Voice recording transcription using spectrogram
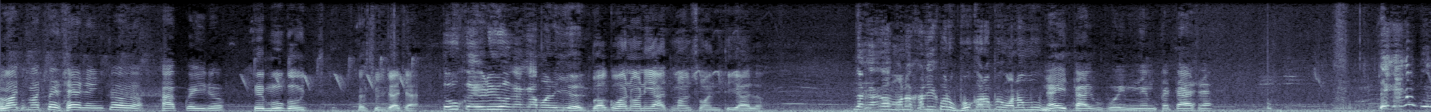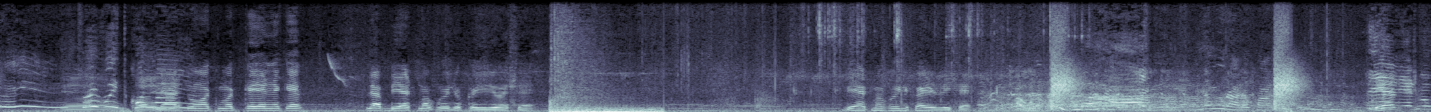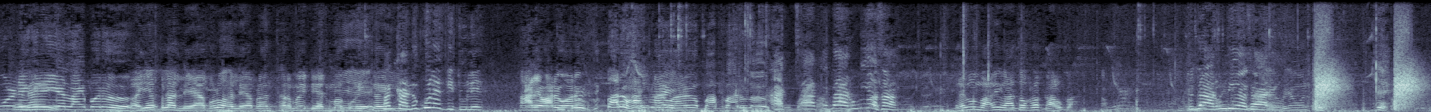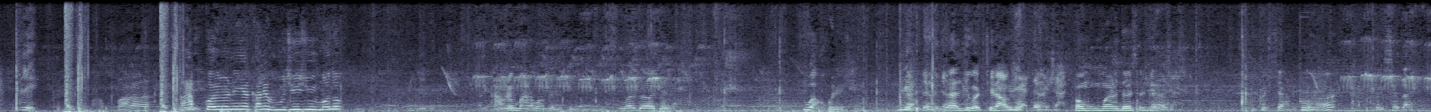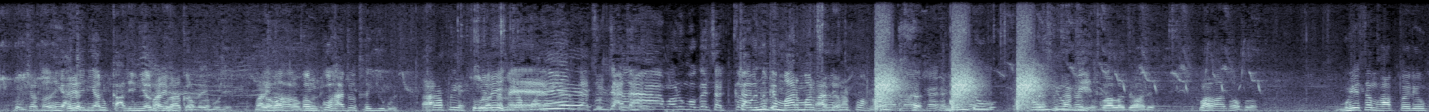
મત મત છે નહીં તો હાફ કહી દો એ હું કહું છું, રસુલ ચાચા તો હું કહ્યું કાકા મને યાર. ભગવાનોની આત્મામાં શાંતિ આલે. ના કાકા મને ખાલી એકવાર ઊભો કરો પછી મને હું નહીં થાય ઊભો એમને એમ થતા હશે. તે કાકા કરો એ, ભરે યાર, યાર. ધોત મોત કહે ને કે લા, કોઈ તો કર્યો હશે. બેસમાં કોઈ કરેલી છે. અહીંયા પેલા લેબડો હે લેબડા થર્મઈ ડેડમાં કોઈ કઈ કાને કીધું લે. અરે વારે વારે વારે હાથ લાવ્યો વારે પાપ વારું આ આ તો દારૂ ગયો છે એમાં મારી વાત આપણે કાળુકા તો દારૂ ગયો છે આ રહ્યો. પાપ નહીં ખાલી પૂછી છું એમાં તો કાલે મારવા બેઠું તું આખો રે. જલ્દી વચ્ચે આવજો. પણ હું મારે દસ હજાર. પૈસા હા? પૈસા થાય પૈસા તો નહીં આજે નહીં આલું.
